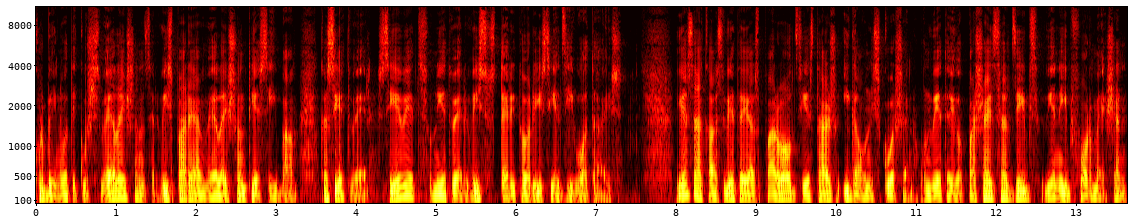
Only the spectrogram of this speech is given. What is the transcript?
kur bija notikušas vēlēšanas ar vispārējām vēlēšanu tiesībām, kas ietvēra sievietes un ietvēra visus teritorijas iedzīvotājus. Iesākās vietējās pārvaldes iestāžu igauniskošana un vietējo pašaizsardzības vienību formēšana,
